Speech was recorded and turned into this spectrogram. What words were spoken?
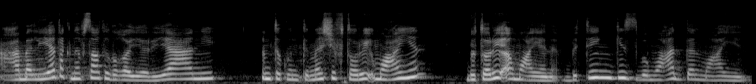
عملياتك نفسها تتغير. يعني أنت كنت ماشي في طريق معين بطريقة معينة بتنجز بمعدل معين.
